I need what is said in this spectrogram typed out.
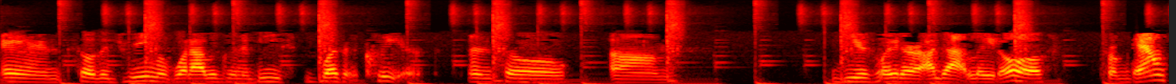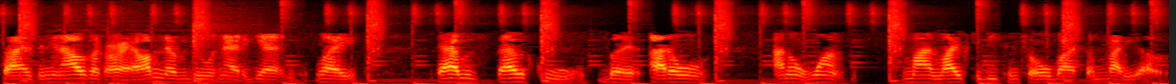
And so the dream of what I was going to be wasn't clear until, um, years later I got laid off from downsizing and I was like, all right, I'm never doing that again. Like that was, that was cool, but I don't, I don't want my life to be controlled by somebody else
